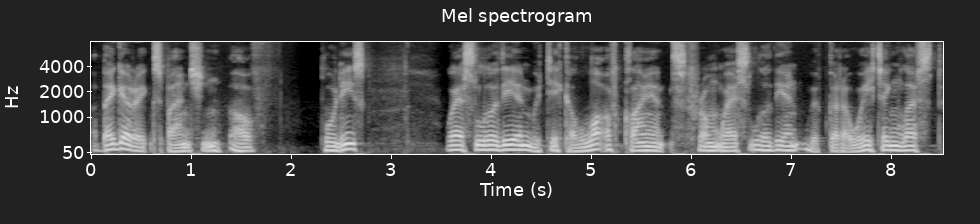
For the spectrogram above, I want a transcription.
a bigger expansion of ponies. West Lothian, we take a lot of clients from West Lothian. We've got a waiting list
